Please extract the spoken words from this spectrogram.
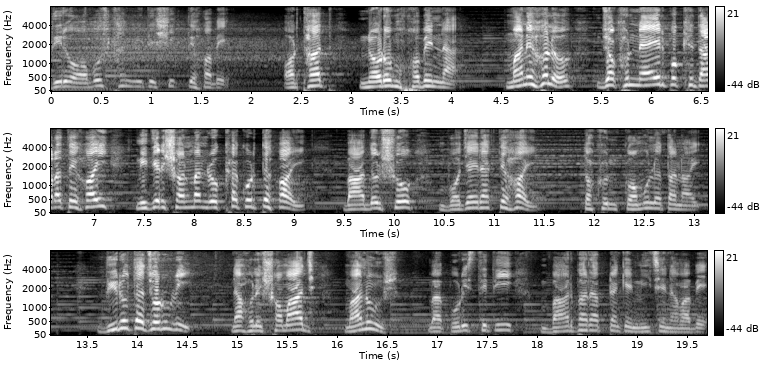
দৃঢ় অবস্থান নিতে শিখতে হবে। অর্থাৎ নরম হবেন না। মানে হলো, যখন ন্যায়ের পক্ষে দাঁড়াতে হয়, নিজের সম্মান রক্ষা করতে হয় বা আদর্শ বজায় রাখতে হয়, তখন কমলতা নয়। দৃঢ়তা জরুরি, না হলে সমাজ, মানুষ বা পরিস্থিতি বারবার আপনাকে নিচে নামাবে।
